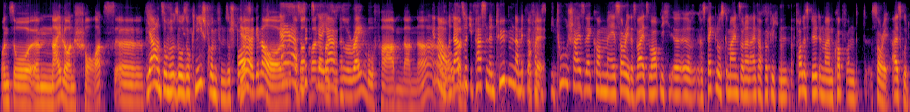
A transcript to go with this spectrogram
und so ähm, Nylon-Shorts. Äh, ja, und so, so, so Kniestrümpfen, so Sport. Ja, genau. Ja, ja, so aber, 70er Jahre. Aber so Rainbow-Farben dann, ne? Genau, also und dazu die passenden Typen, damit wir okay. von MeToo-Scheiß wegkommen. Ey, sorry, das war jetzt überhaupt nicht äh, respektlos gemeint, sondern einfach wirklich ein tolles Bild in meinem Kopf und sorry, alles gut.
